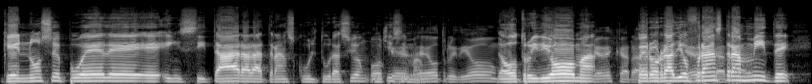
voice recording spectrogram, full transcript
Que no se puede eh, incitar a la transculturación. Porque muchísimo. es otro idioma. Otro idioma. Pero Radio France transmite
